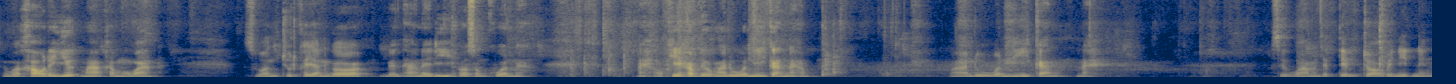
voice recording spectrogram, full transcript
ถือว่าเข้าได้เยอะมากครับเมื่อวาน ส่วนชุดขยันก็เดินทางได้ดีพอสมควรนะอะโอเคครับเดี๋ยวมาดูวันนี้กันนะครับ มาดูวันนี้กันนะรู้สึกว่ามันจะเต็มจอไปนิดนึง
